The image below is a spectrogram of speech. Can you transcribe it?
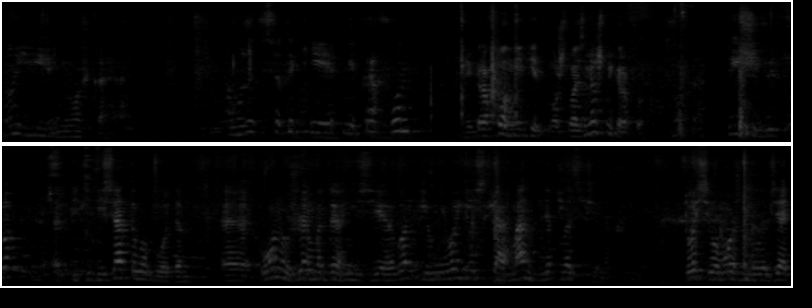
ну и немножко радио. А может все-таки микрофон? Микрофон, Никит, может возьмешь микрофон? Ну, да. 1950 года. Э, Он уже модернизирован, и у него есть карман для пластинок. То есть его можно было взять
